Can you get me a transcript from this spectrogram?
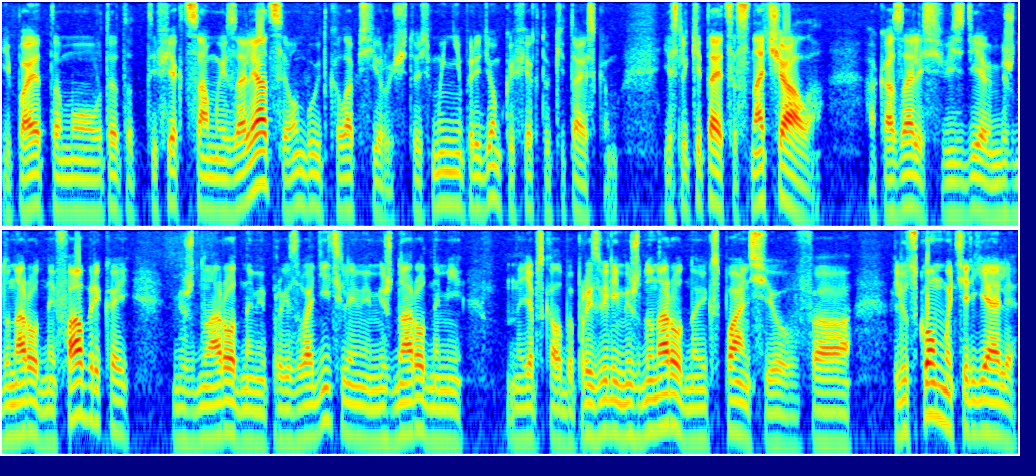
И поэтому вот этот эффект самоизоляции, он будет коллапсирующий. То есть мы не придем к эффекту китайскому. Если китайцы сначала оказались везде международной фабрикой, международными производителями, международными, я бы сказал, бы, произвели международную экспансию в а, людском материале,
